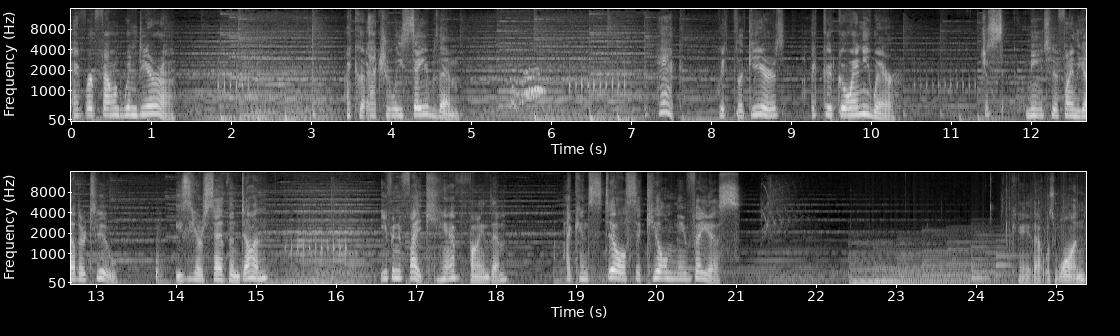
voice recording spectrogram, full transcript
ever found Windira. I could actually save them. Heck, with the gears, I could go anywhere. Just need to find the other two. Easier said than done. Even if I can't find them, I can still kill Nuvius. Okay, that was one.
